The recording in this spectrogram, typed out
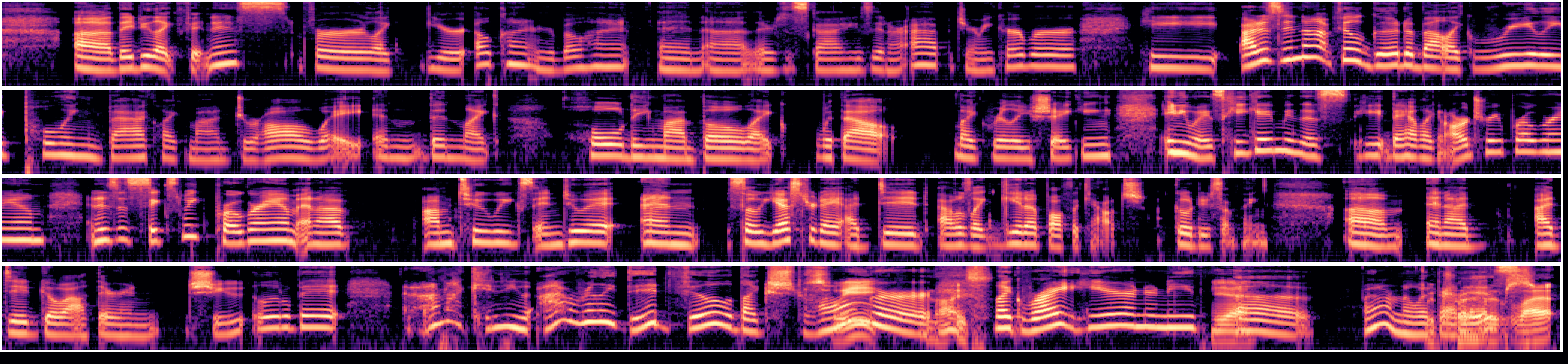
uh, they do like fitness for like your elk hunt or your bow hunt and uh, there's this guy who's in our app jeremy kerber he i just did not feel good about like really pulling back like my draw weight and then like holding my bow like without like really shaking anyways he gave me this he they have like an archery program and it's a six week program and i've I'm two weeks into it. And so yesterday I did, I was like, get up off the couch, go do something. Um, and I, I did go out there and shoot a little bit. And I'm not kidding you. I really did feel like stronger. Nice. Like right here underneath, Yeah. uh, I don't know what that is. His lat.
